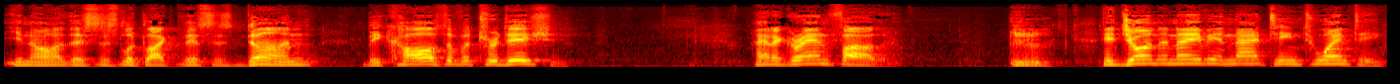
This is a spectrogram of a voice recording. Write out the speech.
you know, this is looked like this is done because of a tradition. I had a grandfather. he joined the Navy in 1920.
